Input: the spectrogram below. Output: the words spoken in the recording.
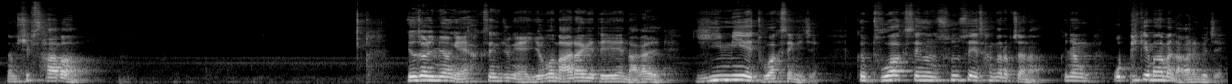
그다음 14번. 8명의 학생 중에 영어 말하게 대회에 나갈 임의의 두 학생이지. 그럼 두 학생은 순수에 상관없잖아. 그냥 뽑히기만 하면 나가는 거지.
